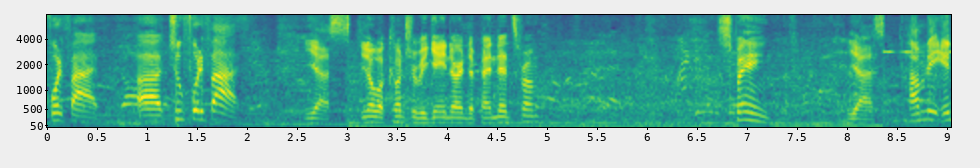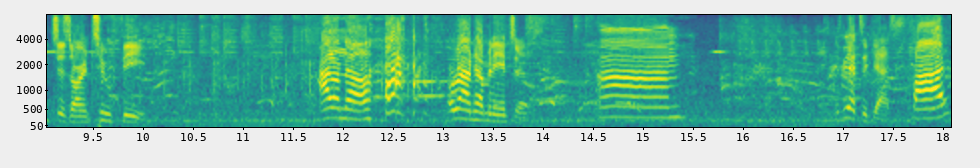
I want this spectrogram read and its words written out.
45. Uh, 245. Yes. Do you know what country we gained our independence from? Spain. Yes. How many inches are in two feet? I don't know. Around how many inches? um, If you had to guess. five?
